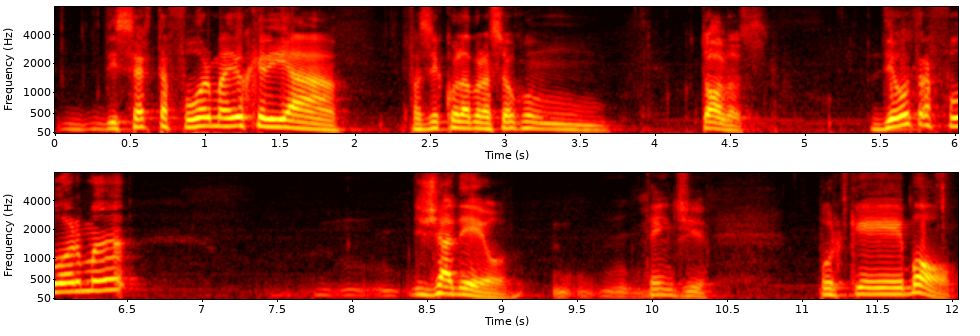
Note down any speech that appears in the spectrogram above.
de certa forma eu queria fazer colaboração com todos. De outra forma, já deu. Entendi. Porque, bom,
